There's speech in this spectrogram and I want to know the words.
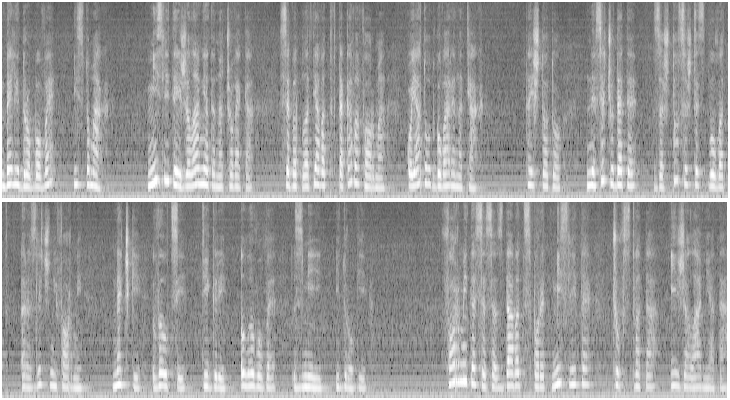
бели дробове и стомах. Мислите и желанията на човека се въплатяват в такава форма, която отговаря на тях. Тъй, щото не се чудете, защо съществуват различни форми – мечки, вълци, тигри, лъвове, змии и други. Формите се създават според мислите, чувствата и желанията.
